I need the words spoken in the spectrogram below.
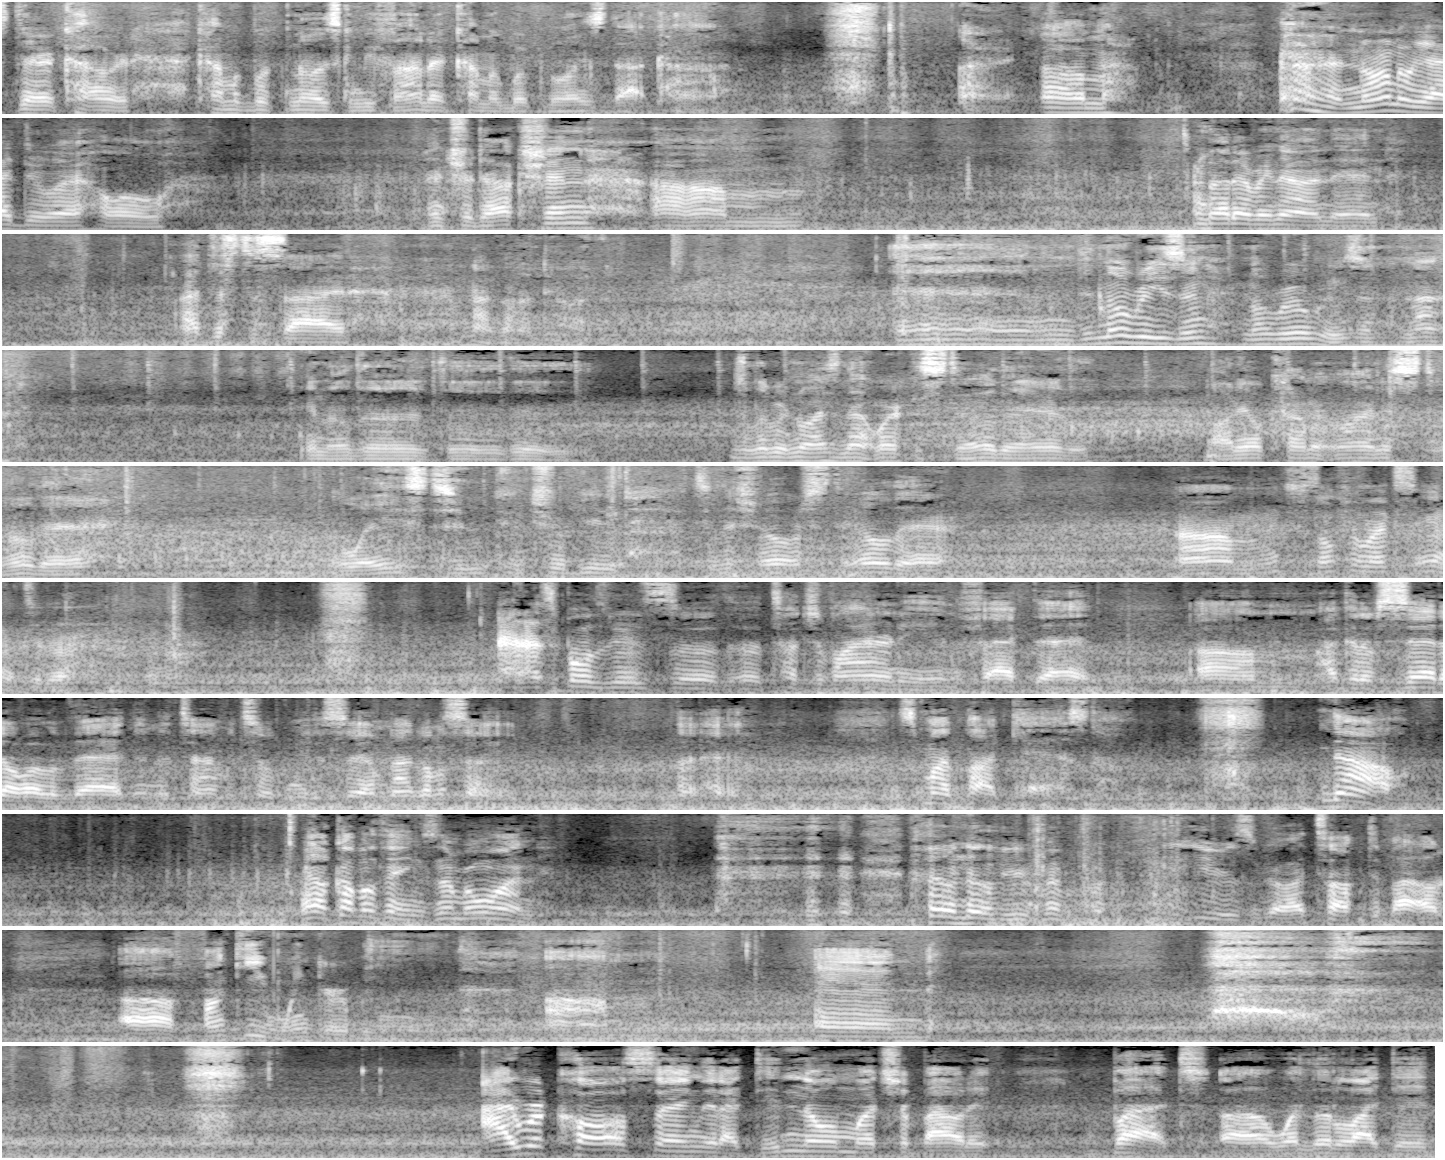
Host, Derek Howard. Comic Book Noise can be found at comicbooknoise.com. Alright, um, normally I do a whole introduction, um, but every now and then I just decide I'm not gonna do it. And no reason, no real reason, not. You know, the, the, the Deliberate Noise Network is still there. The audio comment line is still there. Ways to contribute to the show are still there. Um, I just don't feel like seeing it today. And I suppose there's a, a touch of irony in the fact that um, I could have said all of that in the time it took me to say I'm not going to say it. But hey, it's my podcast. Now, a couple of things. Number one, I don't know if you remember a few years ago, I talked about uh, Funky Winkerbean. Um, and I recall saying that I didn't know much about it, but uh, what little I did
